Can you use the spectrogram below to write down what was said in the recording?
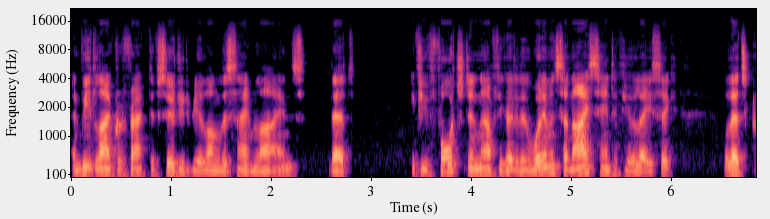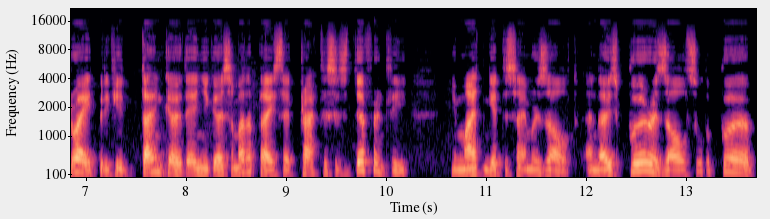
And we'd like refractive surgery to be along the same lines that if you're fortunate enough to go to the Williamson Eye Center for your LASIK, well, that's great. But if you don't go there and you go some other place that practices differently, you mightn't get the same result. And those poor results or the poor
